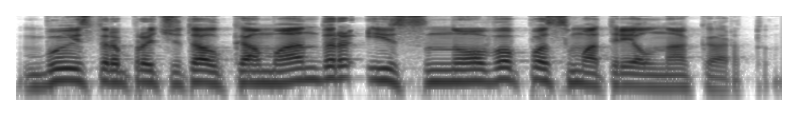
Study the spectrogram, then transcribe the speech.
Быстро прочитал командор и снова посмотрел на карту.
